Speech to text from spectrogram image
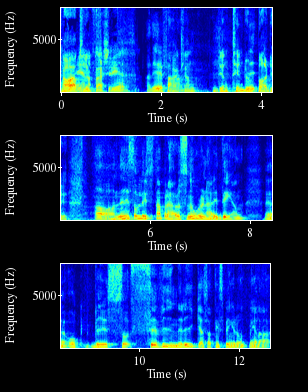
Ja, absolut. Det är en affärsidé. Ja, det är det fan. Verkligen. Det är en Tinder ni, buddy. Ja, mm. ni som lyssnar på det här och snor den här idén eh, och blir så svinrika så att ni springer runt med hela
